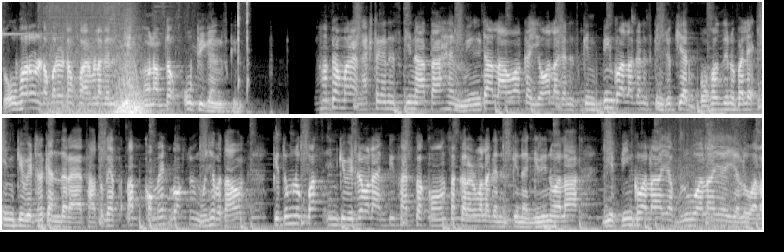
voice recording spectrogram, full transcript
तो overall double rate of fire वाला gun skin one of the OP gun skin यहाँ पे हमारा नेक्स्ट गन स्किन आता है मीटा लावा का। ये वाला गन स्किन पिंक वाला गन स्किन जो कि यार बहुत दिनों पहले इनक्यूबेटर के अंदर आया था। तो गैस अब कमेंट बॉक्स में मुझे बताओ कि तुम लोग पास इनक्यूबेटर वाला एम का कौन सा कलर वाला गन स्किन है? ग्रीन वाला, ये पिंक वाला या ब्लू वाला या येलो वाला?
